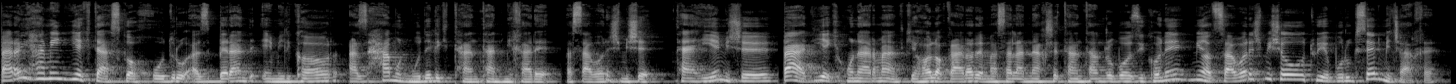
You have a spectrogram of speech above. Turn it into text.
برای همین یک دستگاه خودرو از برند امیلکار از همون مدلی که تنتن می‌خره و سوارش میشه. تهیه میشه. بعد یک هنرمند که حالا قرار مثلا نقش تنتن رو بازی کنه میاد سوارش میشه و توی بروکسل میچرخه.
